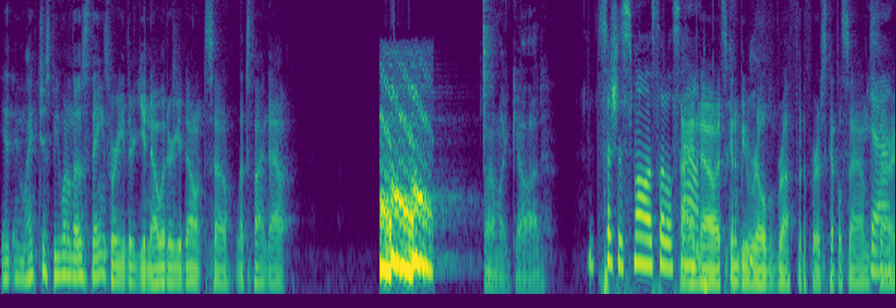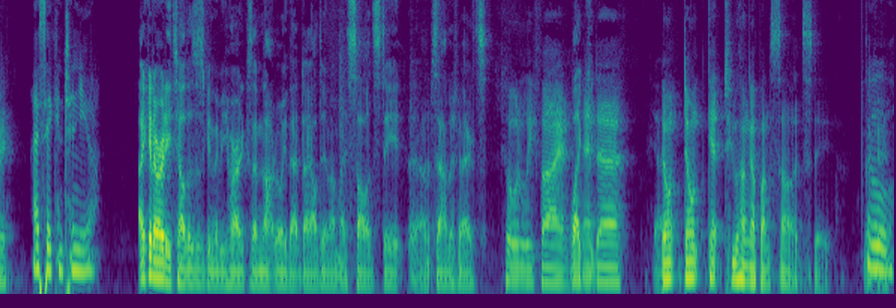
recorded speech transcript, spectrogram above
It, it might just be one of those things where either you know it or you don't. So let's find out. Oh my god. It's such the smallest little sound. I know it's going to be real rough for the first couple sounds. Yeah. Sorry. I say continue. I can already tell this is going to be hard because I'm not really that dialed in on my solid state uh, sound effects. Totally fine. Like- and uh, Yeah. don't don't get too hung up on solid state. Okay. Ooh.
